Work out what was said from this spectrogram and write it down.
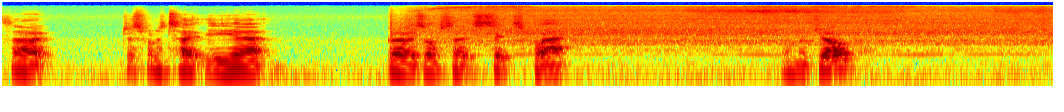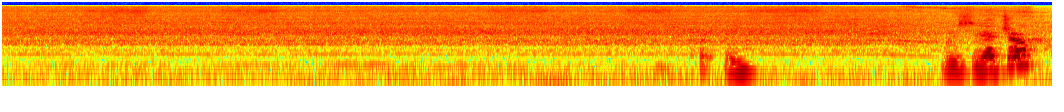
So, just want to take the uh, burrs off so it sits flat on the job. Quickly whiz the edge off.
